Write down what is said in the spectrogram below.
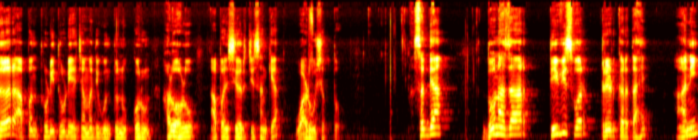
तर आपण थोडी थोडी याच्यामध्ये गुंतवणूक करून हळूहळू आपण शेअरची संख्या वाढवू शकतो. सध्या दोन हजार तेवीसवर ट्रेड करत आहे. आणि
